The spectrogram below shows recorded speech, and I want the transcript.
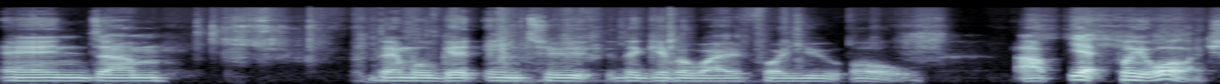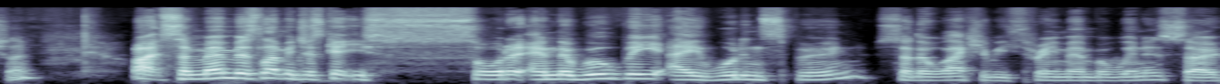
and um, then we'll get into the giveaway for you all. Uh, yeah, for you all, actually. All right, so members, let me just get you sorted. And there will be a wooden spoon. So there will actually be three member winners. So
